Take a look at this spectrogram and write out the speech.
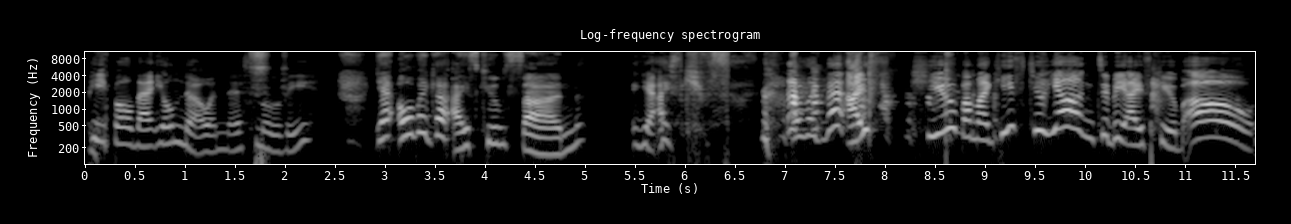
people that you'll know in this movie. Yeah. Oh my God. Ice Cube's son. Yeah, Ice Cube. I was like, that Ice Cube. I'm like, he's too young to be Ice Cube. Oh,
